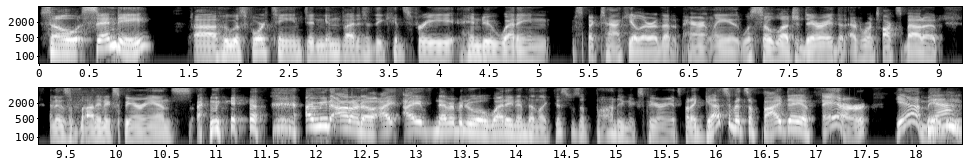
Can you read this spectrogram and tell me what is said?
So Cindy, uh, who was 14, didn't get invited to the kids free Hindu wedding spectacular that apparently it was so legendary that everyone talks about it and it was a bonding experience. I mean, I mean, I don't know. I, I've never been to a wedding and been like, this was a bonding experience, but I guess if it's a five day affair, yeah, maybe. Yeah.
